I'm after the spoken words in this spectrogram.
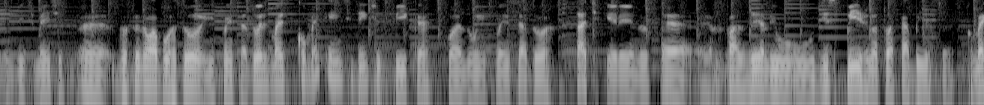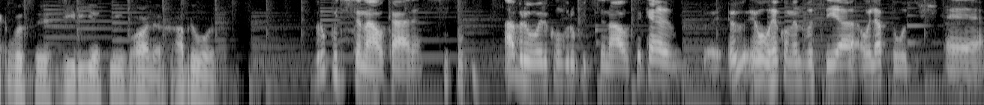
evidentemente, é, você não abordou influenciadores, mas como é que a gente identifica quando um influenciador tá te querendo é, é, fazer ali o, o, despejo na tua cabeça? Como é que você diria assim, olha, abre o olho? Grupo de sinal, cara. abre o olho com o grupo de sinal. Você quer. Eu, eu recomendo você a olhar todos é,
